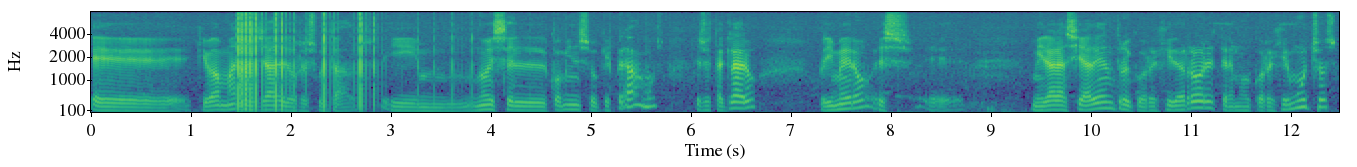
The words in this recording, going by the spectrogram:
eh, que va más allá de los resultados. Y mm, no es el comienzo que esperábamos, eso está claro. Primero es eh, mirar hacia adentro y corregir errores, tenemos que corregir muchos.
